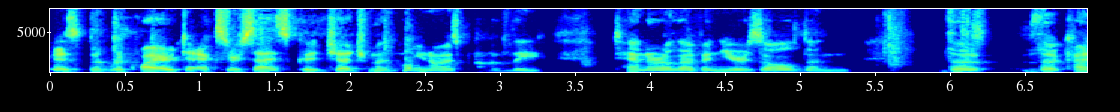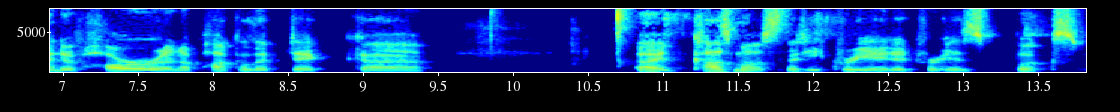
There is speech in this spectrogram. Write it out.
isn't required to exercise good judgment. You know, I was probably 10 or 11 years old and the, the kind of horror and apocalyptic uh, uh, cosmos that he created for his books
